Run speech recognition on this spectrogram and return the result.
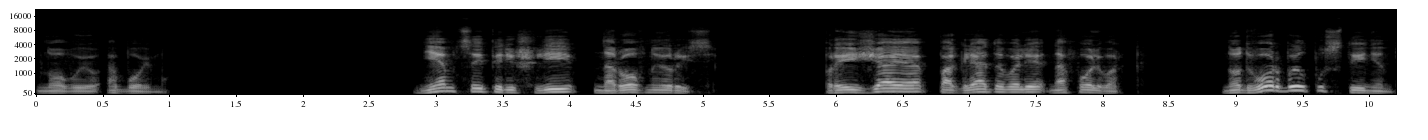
новую обойму. Немцы перешли на ровную рысь. Проезжая, поглядывали на фольворк. Но двор был пустынен.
